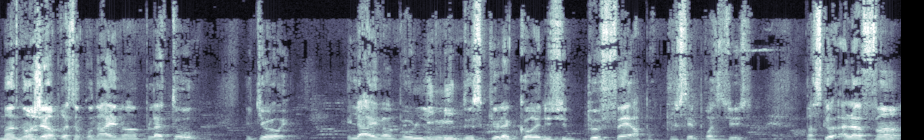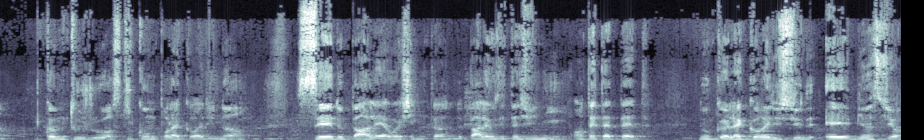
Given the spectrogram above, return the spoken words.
Maintenant j'ai l'impression qu'on arrive à un plateau et que il arrive un peu aux limites de ce que la Corée du Sud peut faire pour pousser le processus. Parce qu'à la fin, comme toujours, ce qui compte pour la Corée du Nord, c'est de parler à Washington, de parler aux États-Unis en tête à tête. Donc euh, la Corée du Sud est bien sûr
